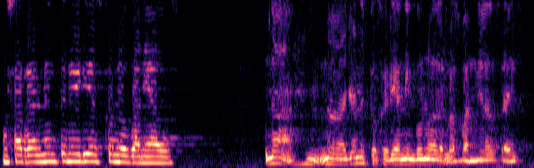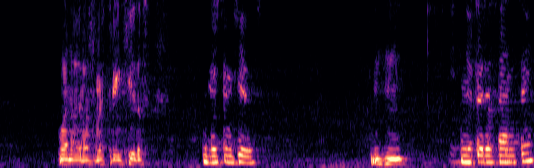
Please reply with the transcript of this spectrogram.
O sea, realmente no irías con los baneados. No, no, yo no escogería ninguno de los baneados de ahí. Bueno, de los restringidos. Restringidos. Ujú. Interesante.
